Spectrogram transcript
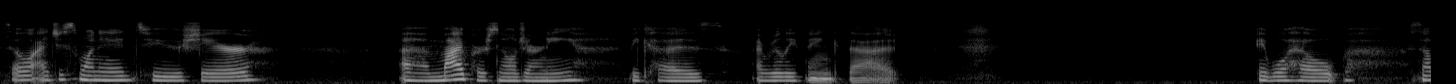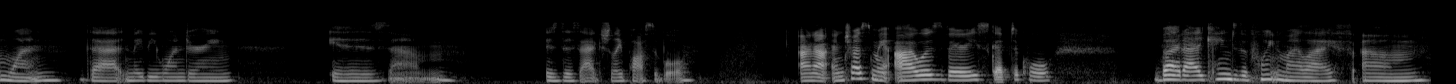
So, I just wanted to share um, my personal journey because I really think that it will help someone that may be wondering is um, is this actually possible? And, I, and trust me, I was very skeptical, but I came to the point in my life. Um,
